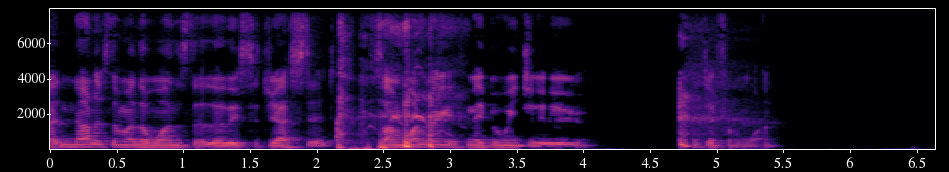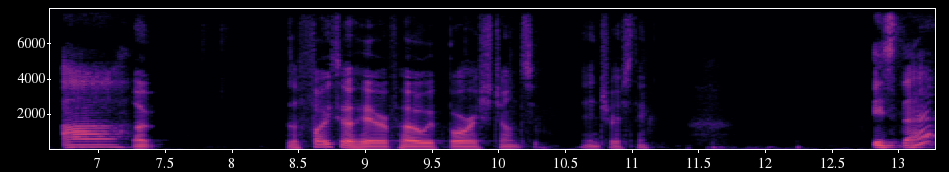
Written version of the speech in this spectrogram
but none of them are the ones that Lily suggested. So I'm wondering if maybe we do a different one. Uh There's a photo here of her with Boris Johnson. Interesting. is there?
